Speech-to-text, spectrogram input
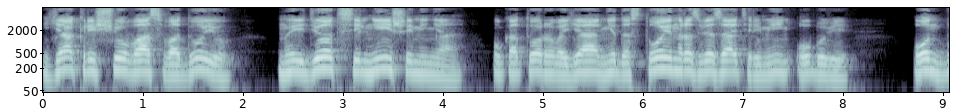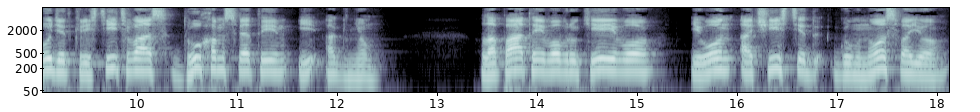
«Я крещу вас водою, но идет сильнейший меня, у которого я недостоин развязать ремень обуви. Он будет крестить вас Духом Святым и огнем». Лопата его в руке его, и он очистит гумно свое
